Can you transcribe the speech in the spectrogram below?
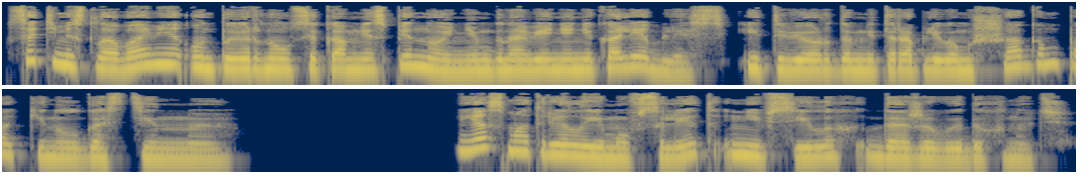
С этими словами он повернулся ко мне спиной, ни мгновения не колеблясь, и твердым неторопливым шагом покинул гостиную. Я смотрела ему вслед, не в силах даже выдохнуть.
